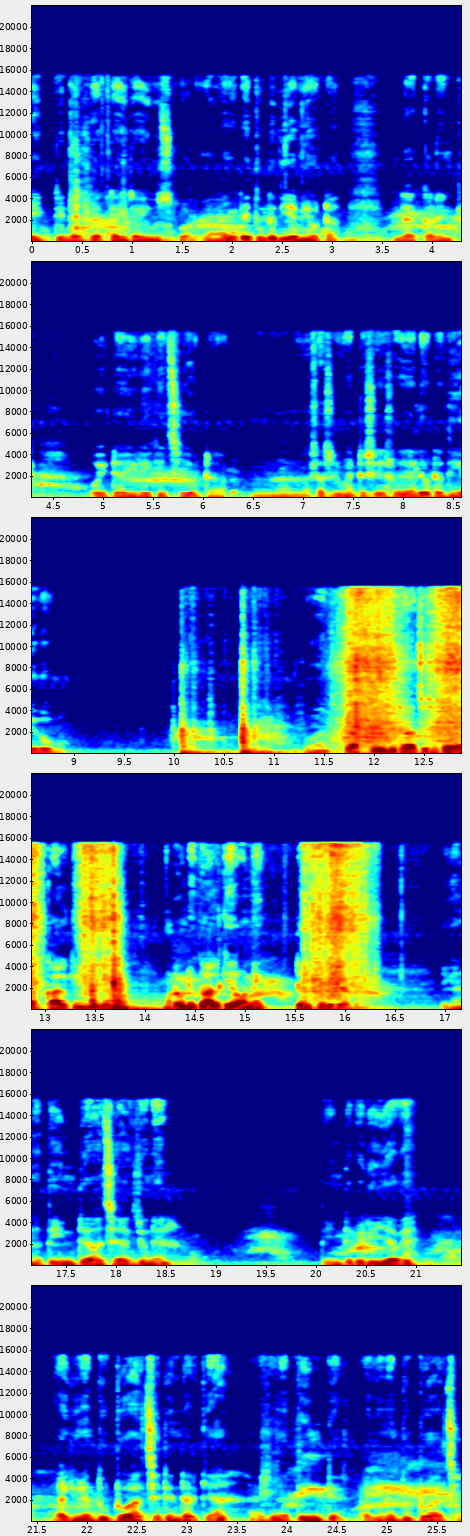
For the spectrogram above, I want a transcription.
এই টেন্ডার কেয়ারটা এটা ইউজ করে হ্যাঁ এটাই তুলে দিই আমি ওটা ব্ল্যাক কারেন্ট ওইটাই রেখেছি, ওটা শাশুড়ি মাটা শেষ হয়ে গেলে ওটা দিয়ে দেবো। চারটে যেটা আছে সেটা কালকে নিয়ে যাবে। মোটামুটি কালকে অনেকটাই চলে যাবে। এখানে তিনটে আছে একজনের। তিনটে বেরিয়ে যাবে। একজনের দুটো আছে টেন্ডার কেয়ার একজনের তিনটে, একজনের দুটো আছে,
